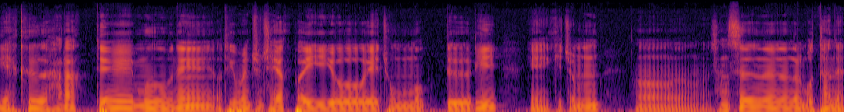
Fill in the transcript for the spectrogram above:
예, 그 하락 때문에 어떻게 보면 좀 제약 바이오의 종목들이 예, 이렇게 좀 어, 상승을 못하는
